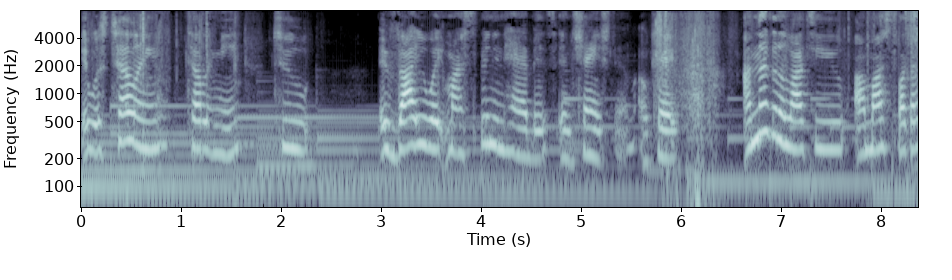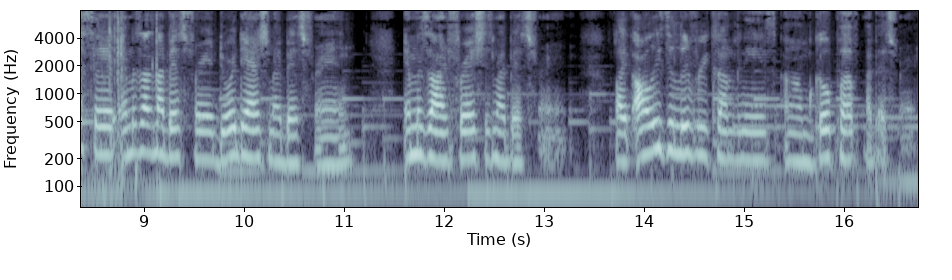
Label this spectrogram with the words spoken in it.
it was telling telling me to evaluate my spending habits and change them, okay? I'm not gonna lie to you. I must, like I said, Amazon's my best friend. DoorDash is my best friend. Amazon Fresh is my best friend. Like all these delivery companies, um, GoPuff, my best friend.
